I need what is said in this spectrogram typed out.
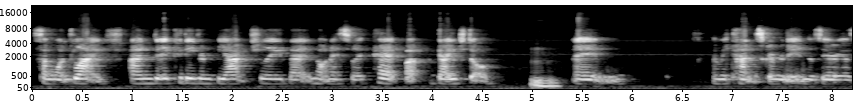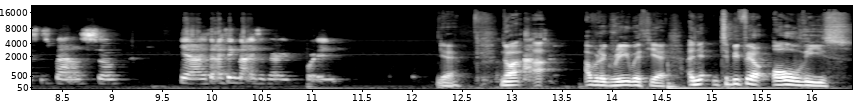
someone's life, and it could even be actually that not necessarily a pet but a guide dog, Mhm. um, and we can't discriminate in those areas as well. So, yeah, I, th- I think that is a very important. Yeah. No, I, I, I would agree with you. And to be fair, all these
